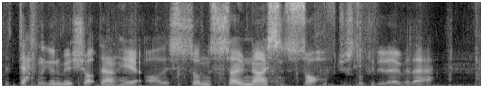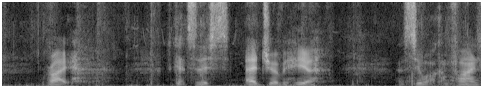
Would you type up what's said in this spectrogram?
there's definitely going to be a shot down here. Oh, this sun's so nice and soft. Just look at it over there. Right, get to this edge over here and see what I can find.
